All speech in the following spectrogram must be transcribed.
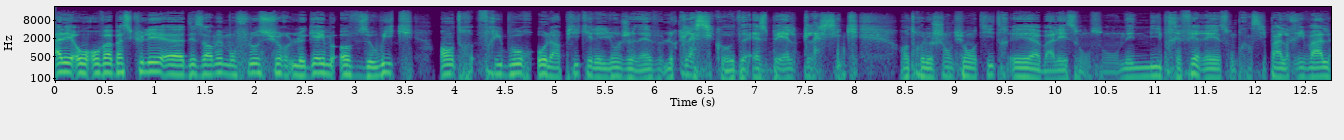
Allez, on, va basculer euh, désormais mon flow sur le Game of the Week entre Fribourg Olympique et les Lions de Genève, le classico de SBL classique entre le champion au titre et euh, bah, les- son, ennemi préféré, son principal rival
